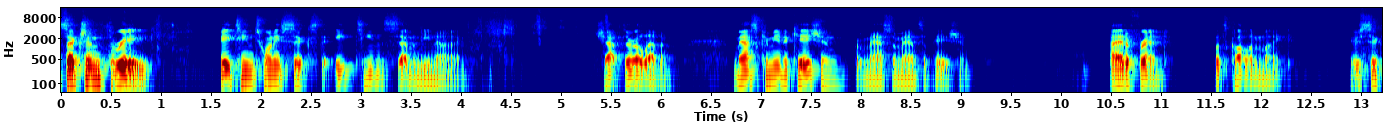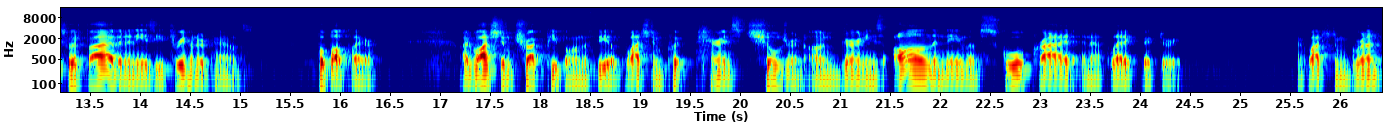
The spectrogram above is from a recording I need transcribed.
Section 3, 1826 to 1879. Chapter 11 Mass Communication for Mass Emancipation. I had a friend. Let's call him Mike. He was six foot five and an easy 300 pounds. Football player. I'd watched him truck people on the field, watched him put parents' children on gurneys, all in the name of school pride and athletic victory. I'd watched him grunt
